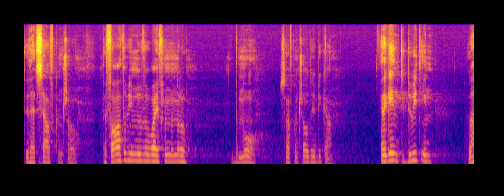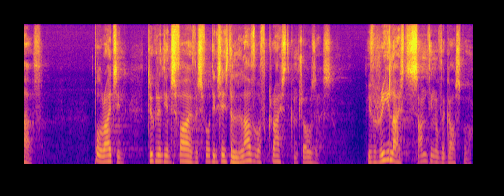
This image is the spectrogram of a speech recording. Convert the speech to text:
to that self control. The farther we move away from the middle, the more self controlled we become. And again, to do it in love. Paul writes in 2 Corinthians 5, verse 14 says, The love of Christ controls us. We've realized something of the gospel.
